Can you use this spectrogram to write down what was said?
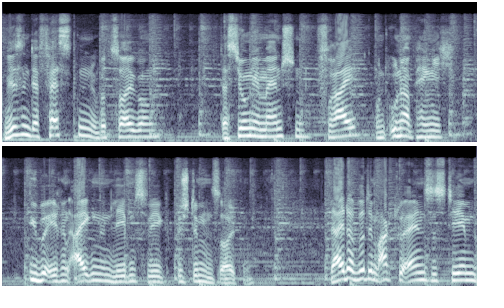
Wir sind der festen Überzeugung, dass junge Menschen frei und unabhängig über ihren eigenen Lebensweg bestimmen sollten. Leider wird im aktuellen System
